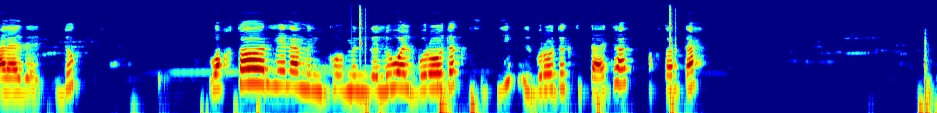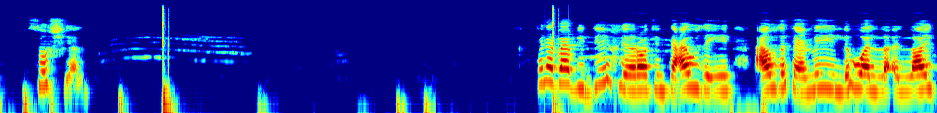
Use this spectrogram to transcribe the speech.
على docs واختار هنا من من اللي هو ال product دي ال product بتاعتها اختار تحت. social. هنا بقى بيديني خيارات. انت عاوزة إيه؟ عاوزة تعملي اللي هو ال- ال like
